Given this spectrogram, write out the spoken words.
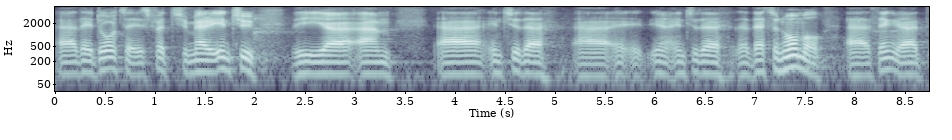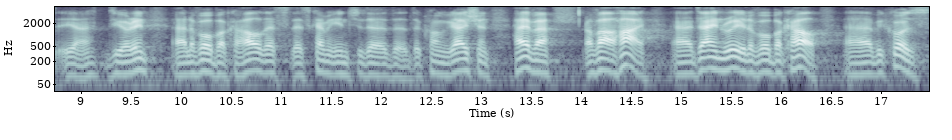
their daughter is fit to marry into the um, into the uh, you know, into the, that's a normal uh, thing, uh, uh, Lavoba Kahal, that's, that's coming into the, the, the congregation. However, Aval Hai, Dain Rui Lavoba Kahal, because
